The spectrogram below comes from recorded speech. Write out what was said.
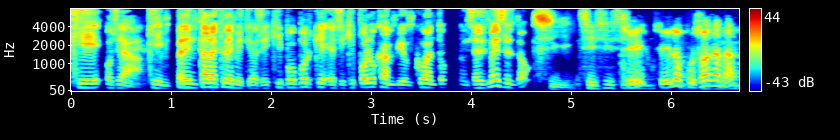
que, o sea, que imprenta la que le metió a ese equipo, porque ese equipo lo cambió en cuánto? En seis meses, ¿no? Sí, sí, sí, sí. Sí, sí, lo puso a ganar.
